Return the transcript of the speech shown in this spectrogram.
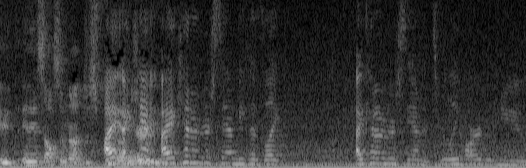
it, and it's also not just I, I can't I can't understand because like I can understand it's really hard when you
